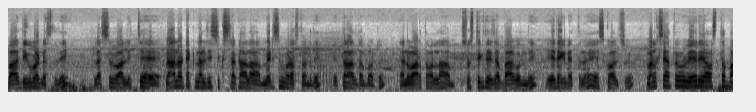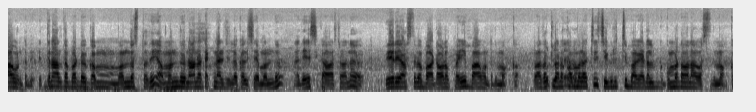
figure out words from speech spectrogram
బాగా దిగుబడి వస్తుంది. ప్లస్ వాళ్ళు ఇచ్చే నానో టెక్నాలజీ సిక్స్ రకాల మెడిసిన్ కూడా వస్తుంది విత్తనాలతో పాటు. దాన్ని వాడటం వల్ల స్వస్తికి తేజ బాగుంది. ఏదైనా విత్తనమే వేసుకోవచ్చు మొలక శాతం వేరు వ్యవస్థ బాగుంటుంది. విత్తనాలతో పాటు గమ్ మందు వస్తుంది. ఆ మందు నానో టెక్నాలజీలో కలిసే మందు అది వేసి కావాల్సిన వల్ల వేరే వ్యవస్థగా బాగా డెవలప్ అయ్యి బాగుంటుంది మొక్క. మొదట్లో కొమ్మలు వచ్చి చిగురుచ్చి బాగా ఎడల్పు గుమ్మటం లాగా వస్తుంది మొక్క.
